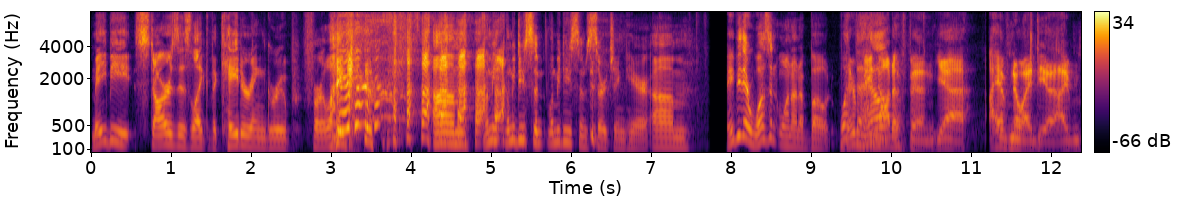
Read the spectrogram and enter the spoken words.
maybe Stars is like the catering group for like. um, let me let me do some let me do some searching here. Um, maybe there wasn't one on a boat. What there the may hell? not have been. Yeah. I have no idea. I'm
